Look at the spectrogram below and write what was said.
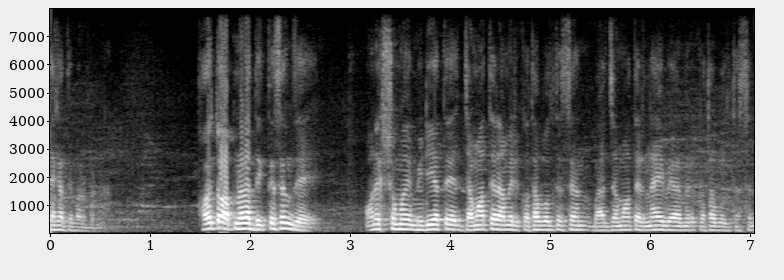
দেখাতে পারবেন না। হয়তো আপনারা দেখতেছেন যে অনেক সময় মিডিয়াতে জামাতের আমির কথা বলতেছেন বা জামাতের নাইবে আমির কথা বলতেছেন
